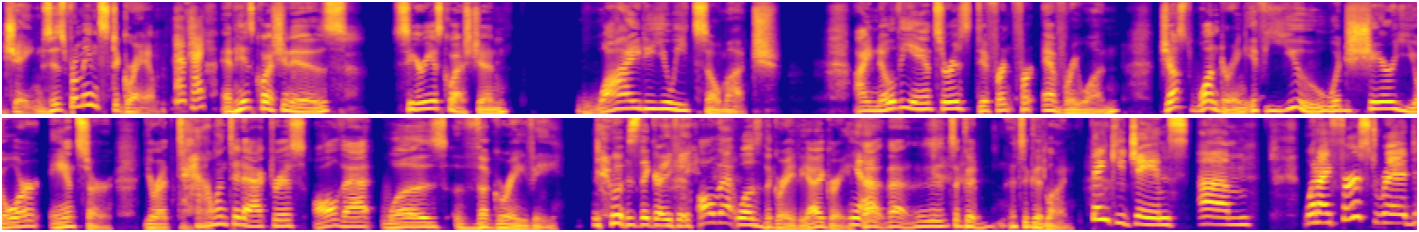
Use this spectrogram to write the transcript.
James is from Instagram, Okay. and his question is serious question: Why do you eat so much? I know the answer is different for everyone. Just wondering if you would share your answer. You're a talented actress. All that was the gravy. It was the gravy. All that was the gravy. I agree. Yeah. That, that it's a good it's a good line. Thank you, James. Um, when I first read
